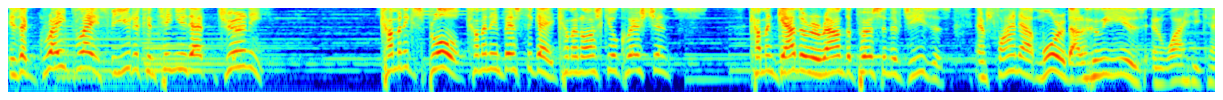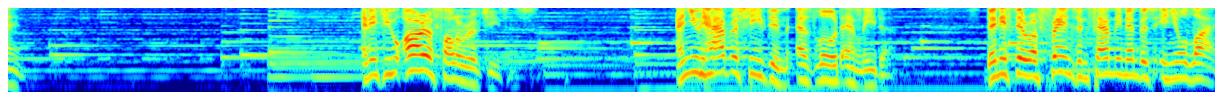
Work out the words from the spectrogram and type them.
is a great place for you to continue that journey. Come and explore, come and investigate, come and ask your questions. Come and gather around the person of Jesus and find out more about who he is and why he came. And if you are a follower of Jesus and you have received him as Lord and leader, then if there are friends and family members in your life,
